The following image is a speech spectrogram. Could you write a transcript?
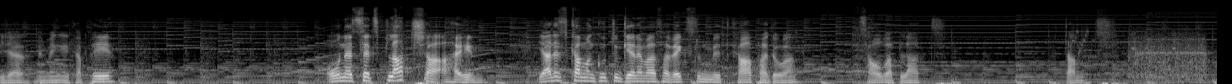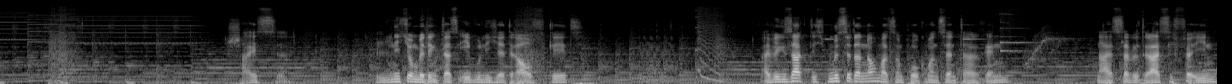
Wieder eine Menge KP. Und er setzt Platscher ein. Ja, das kann man gut und gerne mal verwechseln mit Carpador. Zauberblatt. Verdammt. Scheiße. Ich will nicht unbedingt, dass Evoli hier drauf geht. Weil wie gesagt, ich müsste dann nochmal zum Pokémon Center rennen. Nice, Level 30 für ihn.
